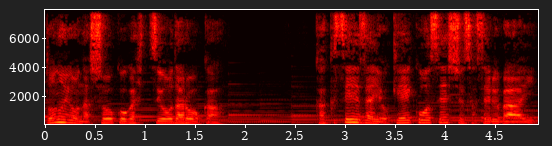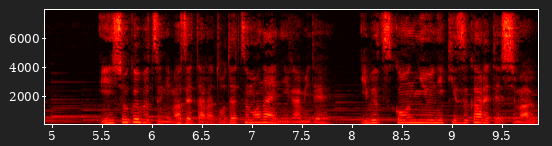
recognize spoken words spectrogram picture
どのような証拠が必要だろうか。覚醒剤を経口摂取させる場合、飲食物に混ぜたらとてつもない苦味で異物混入に気づかれてしまう。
